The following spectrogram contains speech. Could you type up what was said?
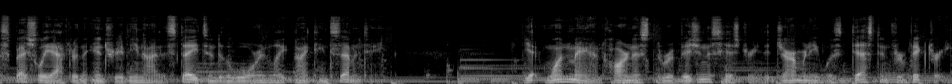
especially after the entry of the United States into the war in late 1917. Yet one man harnessed the revisionist history that Germany was destined for victory,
